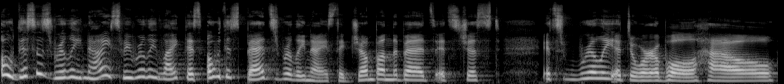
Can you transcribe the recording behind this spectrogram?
Oh, this is really nice. We really like this. Oh, this bed's really nice. They jump on the beds. It's just, it's really adorable how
